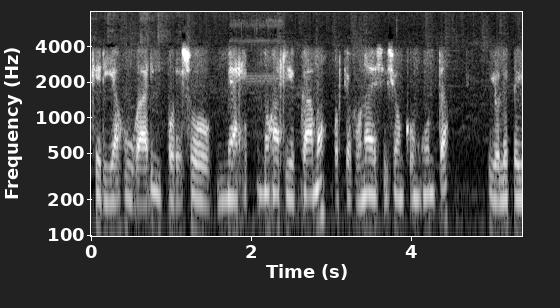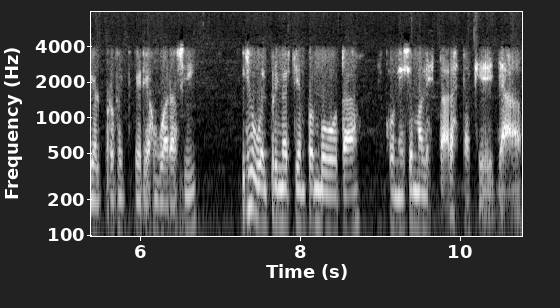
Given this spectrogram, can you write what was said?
quería jugar y por eso nos arriesgamos porque fue una decisión conjunta. Yo le pedí al profe que quería jugar así y jugué el primer tiempo en Bogotá con ese malestar hasta que ya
